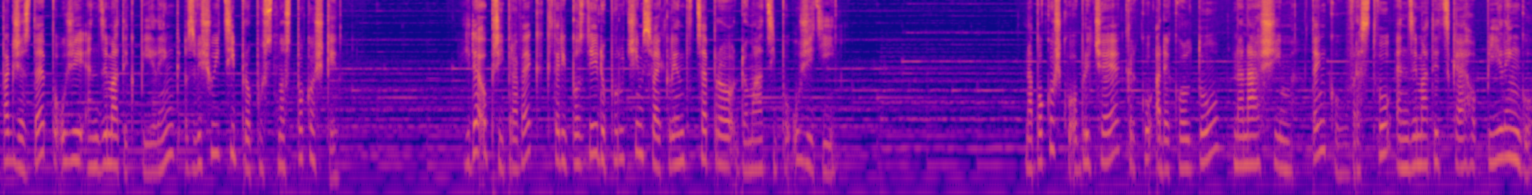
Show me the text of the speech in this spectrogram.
takže zde použijí enzymatic peeling zvyšující propustnost pokožky. Jde o přípravek, který později doporučím své klientce pro domácí použití. Na pokožku obličeje, krku a dekoltu nanáším tenkou vrstvu enzymatického peelingu.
